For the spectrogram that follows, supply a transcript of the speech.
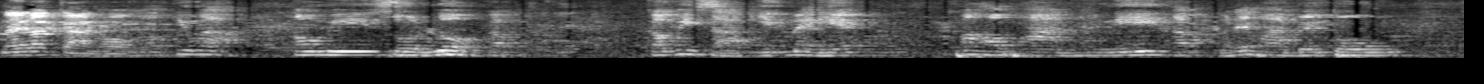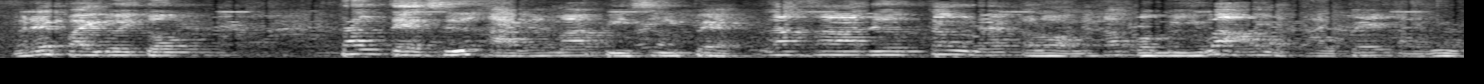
ในรายการของเราคิดว่าเรามีส่วนร่วมกับกับวิสาหกิจแม่เฮ็ดเพราะเราผ่านทางนี้ครับไม่ได้ผ่านโดยตรงไม่ได้ไปโดยตรง ตั้งแต่ซื้อขายกันมาปี 48 ราคาเดิมตั้งนะตลอดนะครับบ่มีว่าเราอยากขายแปลงขายรูป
